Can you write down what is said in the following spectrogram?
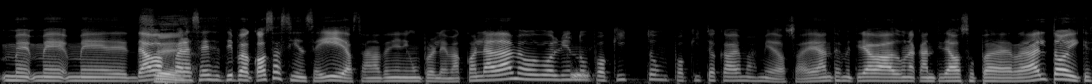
me, me, daba para hacer ese tipo de cosas y enseguida o sea, no tenía ningún problema. Con la edad me voy volviendo un poquito, un poquito cada vez más miedosa. ¿eh? Antes me tiraba de una cantidad súper alto y, que,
